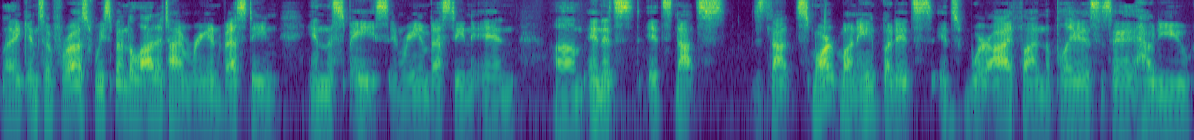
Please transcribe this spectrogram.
Like, and so for us, we spend a lot of time reinvesting in the space and reinvesting in, um, and it's it's not it's not smart money, but it's it's where I find the play is to say, how do you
